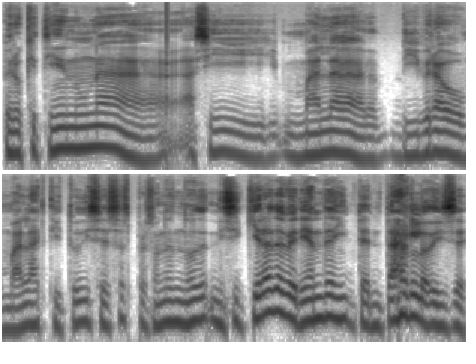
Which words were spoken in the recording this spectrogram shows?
pero que tienen una así mala vibra o mala actitud, dice, esas personas no, ni siquiera deberían de intentarlo, dice,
